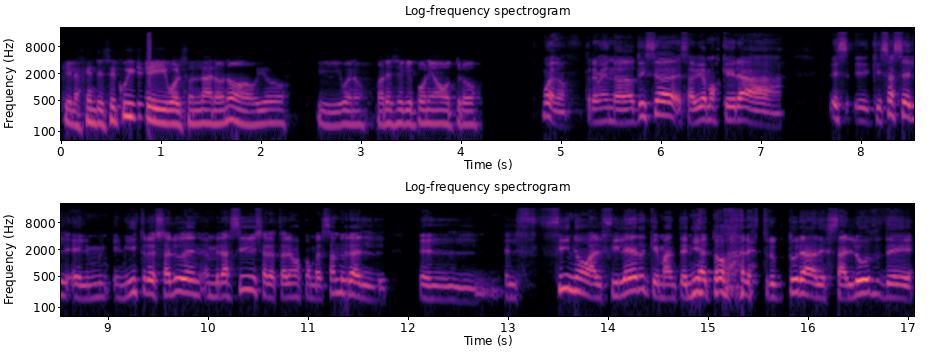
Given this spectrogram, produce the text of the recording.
que la gente se cuide y Bolsonaro no, ¿vio? Y bueno, parece que pone a otro. Bueno, tremenda noticia. Sabíamos que era es, eh, quizás el, el, el, ministro de Salud en, Brasil, ya lo estaremos conversando, era el, el, fino alfiler que mantenía toda la estructura de salud de,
